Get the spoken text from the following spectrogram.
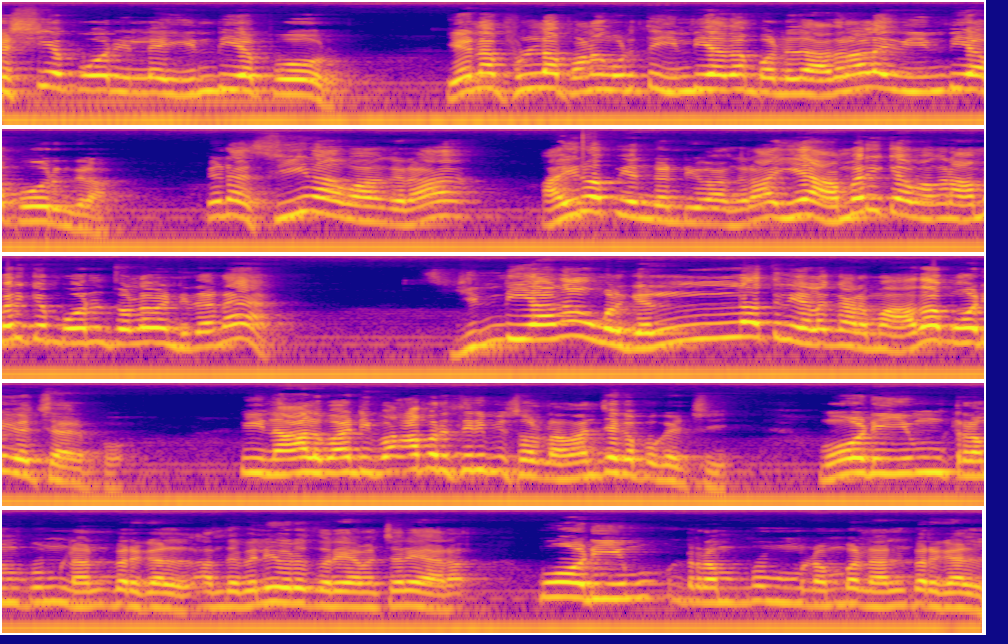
ரஷ்ய போர் இல்லை இந்திய போர். ஏன்னா ஃபுல்லாக பணம் கொடுத்து இந்தியா தான் பண்ணுது. அதனால் இது இந்தியா போருங்கிறான். ஏன்னா சீனா வாங்குகிறான் ஐரோப்பியன் கண்ட்ரி வாங்குகிறான் ஏன் அமெரிக்கா வாங்குறான் அமெரிக்கன் போர்னு சொல்ல வேண்டியதானே? இந்தியானா உங்களுக்கு எல்லாத்துலேயும் இலக்காரமா? அதான் மோடி வச்சார் இப்போ. நீ நாலு வாட்டி போ அப்புறம் திருப்பி சொல்கிறான் வஞ்சக புகழ்ச்சி. மோடியும் ட்ரம்ப்பும் நண்பர்கள். அந்த வெளியுறவுத்துறை அமைச்சரே யாரோ? மோடியும் ட்ரம்ப்பும் ரொம்ப நண்பர்கள்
